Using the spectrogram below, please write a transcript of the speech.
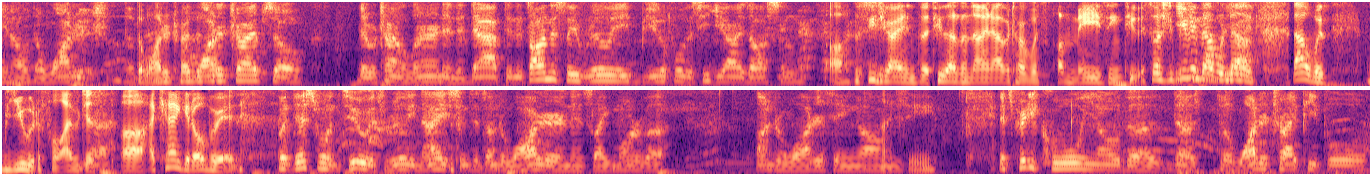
you know, the water, tr- The water tribe the water time? tribe. So they were trying to learn and adapt, and it's honestly really beautiful. The CGI is awesome. Oh, the CGI in the 2009 Avatar was amazing too, especially for Even that one, 2009. That, was beautiful. I've just, Yeah. uh, I can't get over it. But this one too, it's really nice since it's underwater and it's like more of a underwater thing. Um, I see. It's pretty cool. You know the the the water tribe people.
